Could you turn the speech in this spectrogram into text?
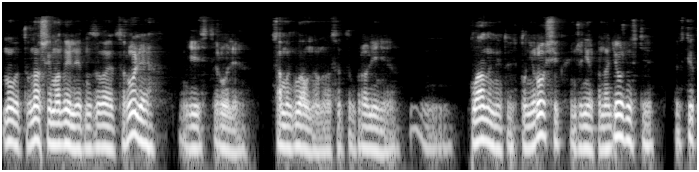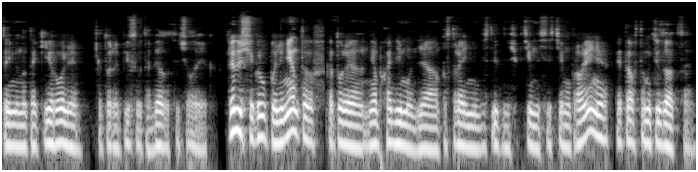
Ну вот в нашей модели это называется роли. Есть роли. Самое главное у нас это управление планами, то есть планировщик, инженер по надежности. То есть это именно такие роли, которые описывают обязанности человека. Следующая группа элементов, которые необходимы для построения действительно эффективной системы управления, это автоматизация.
